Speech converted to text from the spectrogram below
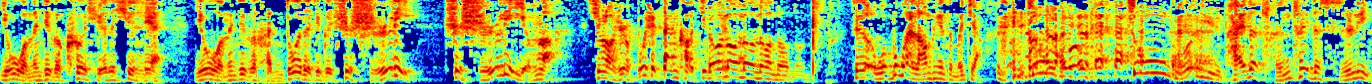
有我们这个科学的训练，有我们这个很多的这个是实力，是实力赢了。徐老师不是单靠精神。no no no no no no，这个我不管郎平怎么讲，中国中国女排的纯粹的实力，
